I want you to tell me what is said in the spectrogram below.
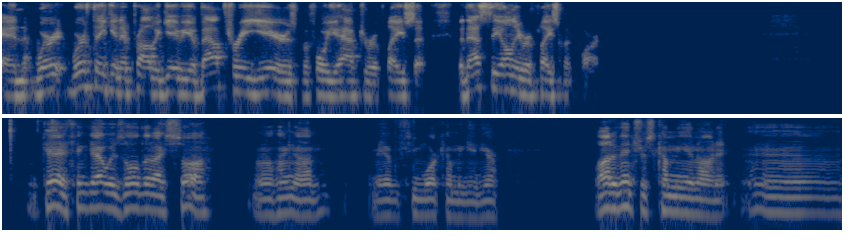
And we're, we're thinking it probably give you about three years before you have to replace it. But that's the only replacement part. Okay, I think that was all that I saw. Well, hang on. May have a few more coming in here. A lot of interest coming in on it. Uh,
